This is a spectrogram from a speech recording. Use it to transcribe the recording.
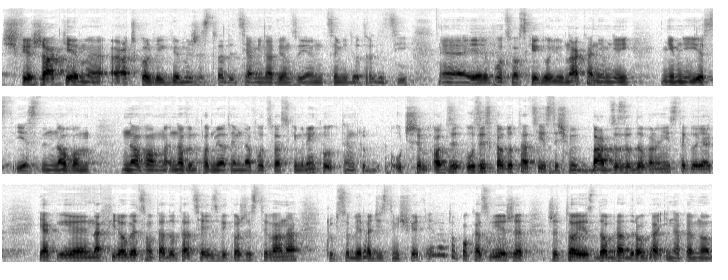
świeżakiem, aczkolwiek wiemy, że z tradycjami nawiązującymi do tradycji e, włocławskiego junaka. Niemniej, niemniej jest, jest nową, nową, nowym podmiotem na włocławskim rynku. Ten klub uzyskał dotację. Jesteśmy bardzo zadowoleni z tego, jak, jak na chwilę obecną ta dotacja jest wykorzystywana. Klub sobie radzi z tym świetnie. No to pokazuje, że, że to jest dobra droga i na pewno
